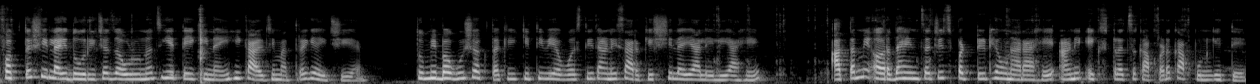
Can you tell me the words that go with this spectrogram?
फक्त शिलाई दोरीच्या जवळूनच येते की नाही ही काळजी मात्र घ्यायची आहे. तुम्ही बघू शकता की किती व्यवस्थित आणि सारखीच शिलाई आलेली आहे. आता मी अर्धा इंचाचीच पट्टी ठेवणार आहे आणि एक्स्ट्राचं कापड कापून घेते.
